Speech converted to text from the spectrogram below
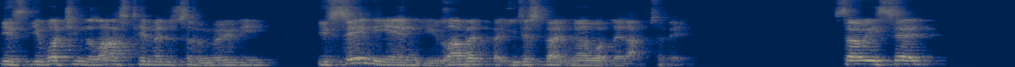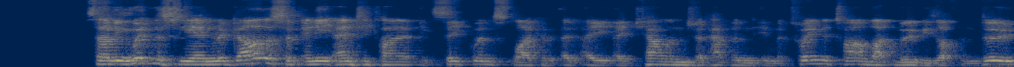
you're watching the last 10 minutes of a movie, you see in the end, you love it, but you just don't know what led up to it. So he said, so having witnessed the end, regardless of any anticlimactic sequence, like a, a, a, challenge that happened in between the time, like movies often do,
